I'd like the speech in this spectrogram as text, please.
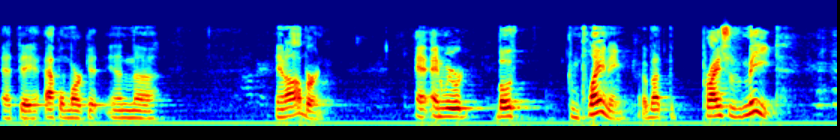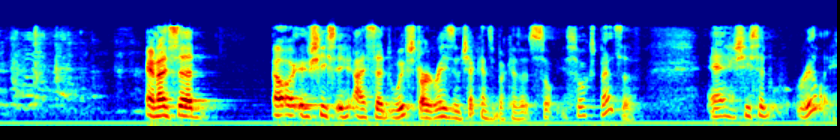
at the apple market in, uh, in Auburn. And, and we were both complaining about the price of meat. And I said, oh, she, I said, we've started raising chickens because it's so, so expensive. And she said, really?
